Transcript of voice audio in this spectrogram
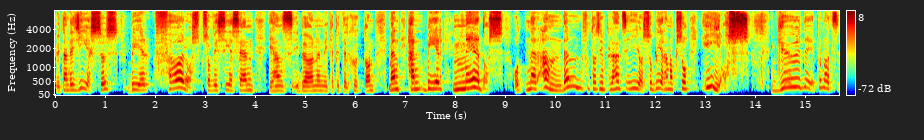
utan det Jesus ber för oss, som vi ser sen i, hans, i bönen i kapitel 17. Men han ber med oss. Och när anden får ta sin plats i oss så ber han också i oss. Gud på något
